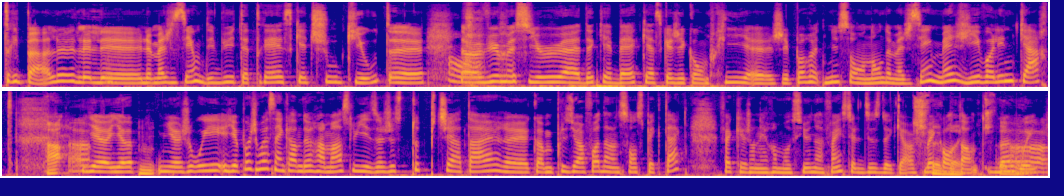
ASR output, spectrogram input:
trippant. là. Le, le, le magicien, au début, était très sketchou, cute. Euh, Oh. Un vieux monsieur euh, de Québec, à ce que j'ai compris. Euh, j'ai pas retenu son nom de magicien, mais j'y ai volé une carte. Ah. Il, a, il, a, Hmm. il a joué... Il a pas joué à 52 ramasses, lui. Il les a juste toutes pitchées à terre, euh, comme plusieurs fois dans son spectacle. Fait que j'en ai ramassé une à la fin. C'était le 10 de cœur. Je suis bien contente. Ben bien. oui. Ah,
